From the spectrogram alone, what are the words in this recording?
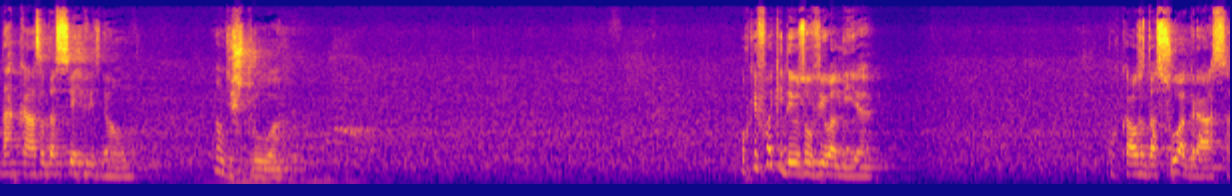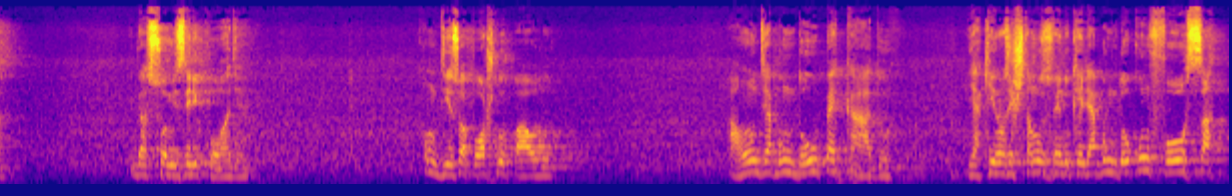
da casa da servidão. Não destrua. Por que foi que Deus ouviu a Lia? Por causa da sua graça e da sua misericórdia. Como diz o apóstolo Paulo, aonde abundou o pecado, e aqui nós estamos vendo que ele abundou com força.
